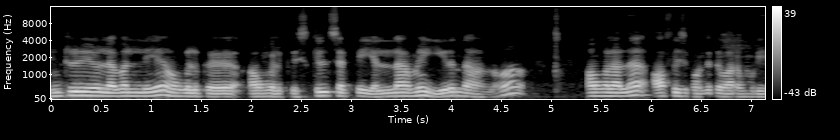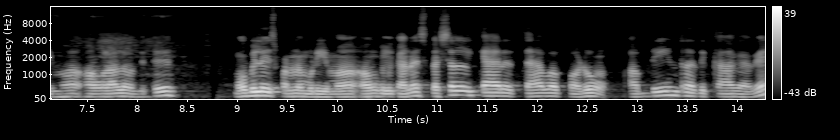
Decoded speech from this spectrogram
இன்டர்வியூ லெவல்லையே அவங்களுக்கு அவங்களுக்கு ஸ்கில் செட்டு எல்லாமே இருந்தாலும் அவங்களால ஆஃபீஸுக்கு வந்துட்டு வர முடியுமா? அவங்களால வந்துட்டு மொபிலைஸ் பண்ண முடியுமா? அவங்களுக்கான ஸ்பெஷல் கேர் தேவைப்படும் அப்படின்றதுக்காகவே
